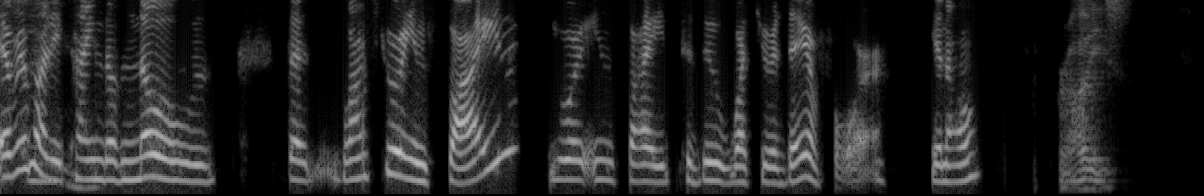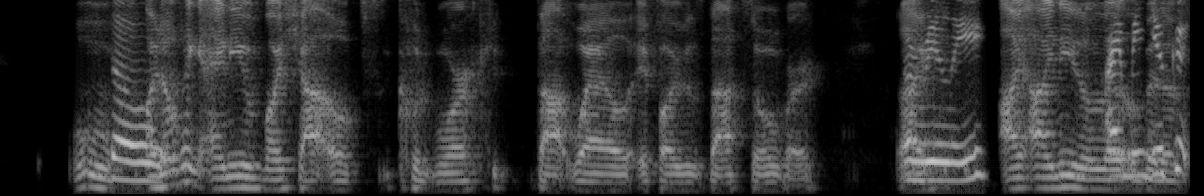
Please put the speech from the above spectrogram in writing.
everybody kind of knows that once you're inside, you are inside to do what you're there for, you know? Right. Ooh, So- I don't think any of my chat ups could work that well if I was that sober. Oh, Like, really? I, I need a little I mean, bit you of could-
